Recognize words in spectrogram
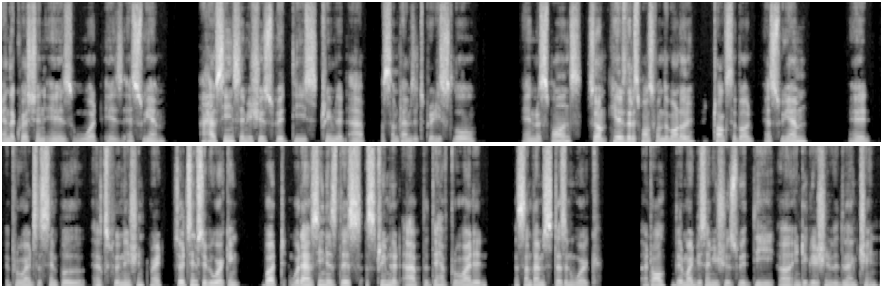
And the question is, what is SVM? I have seen some issues with the Streamlit app. Sometimes it's pretty slow in response. So here's the response from the model. It talks about SVM. It, it provides a simple explanation, right? So it seems to be working. But what I have seen is this Streamlit app that they have provided sometimes doesn't work at all. There might be some issues with the uh, integration with LangChain.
